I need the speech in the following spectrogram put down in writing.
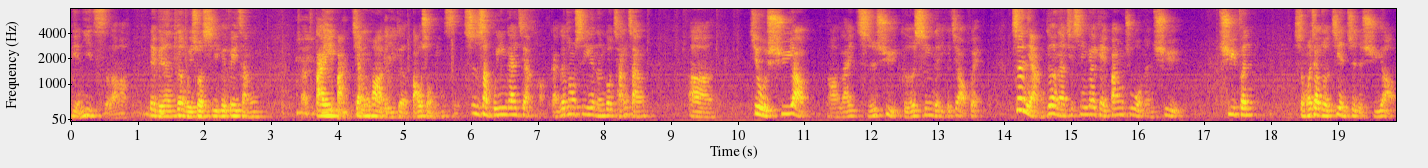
贬义词了哈，被别人认为说是一个非常呃呆板僵化的一个保守名词。事实上不应该这样哈，改革中是一个能够常常啊、就需要。啊，来持续革新的一个教会，这两个呢，其实应该可以帮助我们去区分什么叫做建制的需要，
